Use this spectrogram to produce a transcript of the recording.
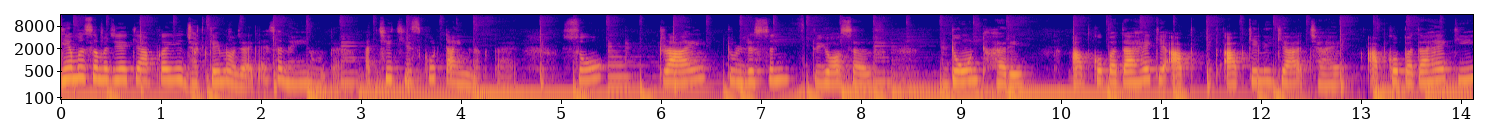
ये मत समझिए कि आपका ये झटके में हो जाएगा। ऐसा नहीं होता है। अच्छी चीज़ को टाइम लगता है। So try to listen to yourself don't hurry आपको पता है कि आप आपके लिए क्या अच्छा है। आपको पता है कि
